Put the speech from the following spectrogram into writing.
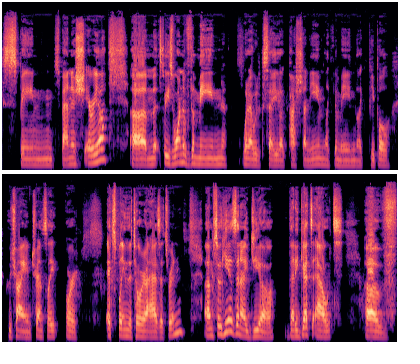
Spain, Spanish area. Um, so he's one of the main, what I would say, like Pashtanim, like the main like people who try and translate or explain the Torah as it's written. Um, so he has an idea that he gets out of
